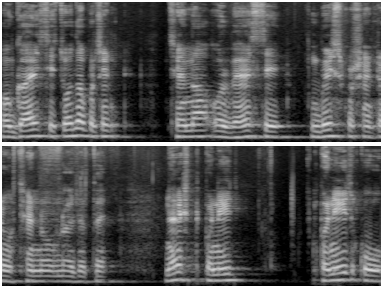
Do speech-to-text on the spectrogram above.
और गाय से चौदह परसेंट छेना और भैंस से बीस परसेंट छेना बनाया जाता है। नेक्स्ट पनीर। पनीर को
